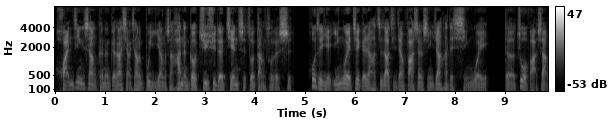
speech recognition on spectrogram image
环境上可能跟他想象的不一样的时候，他能够继续的坚持做当做的事，或者也因为这个让他知道即将发生的事情，让他的行为的做法上。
